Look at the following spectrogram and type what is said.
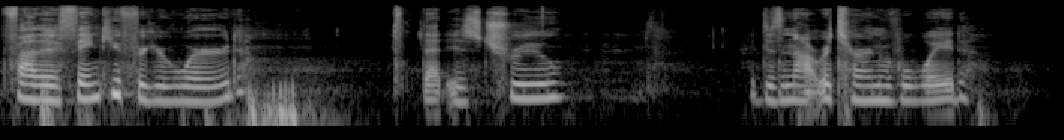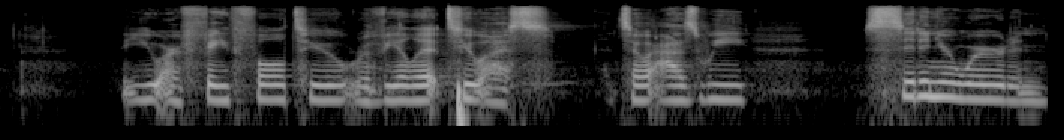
Father, thank you for your word that is true it does not return void, that you are faithful to reveal it to us. And so as we sit in your word and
